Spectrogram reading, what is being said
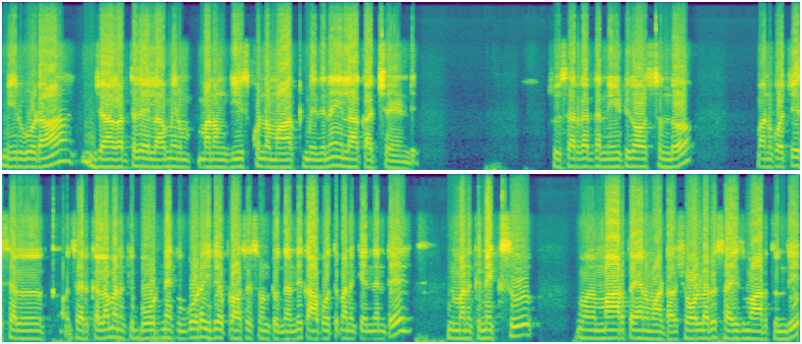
మీరు కూడా జాగ్రత్తగా ఇలా మీరు మనం గీసుకున్న మార్క్ మీదనే ఇలా కట్ చేయండి. చూసారు కదా నీట్గా వస్తుందో. మనకు వచ్చే సెల్ సరికల్లా మనకి బోట్ నెక్ కూడా ఇదే ప్రాసెస్ ఉంటుందండి. కాకపోతే మనకి ఏంటంటే మనకి నెక్స్ మారుతాయి అనమాట షోల్డర్ సైజ్ మారుతుంది.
